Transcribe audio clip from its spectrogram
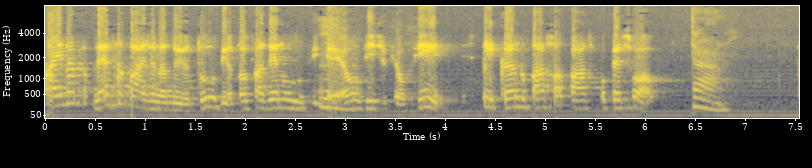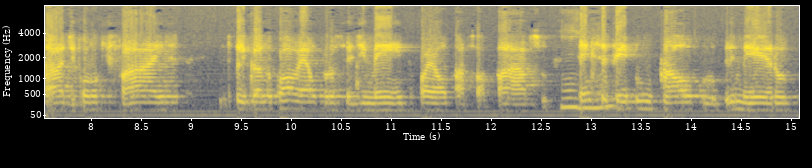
Aí na, nessa página do YouTube eu estou fazendo um, hum. é um vídeo que eu fiz explicando passo a passo pro pessoal. Tá. Tá, de como que faz, explicando qual é o procedimento, qual é o passo a passo. Uhum. Tem que ser feito um cálculo primeiro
